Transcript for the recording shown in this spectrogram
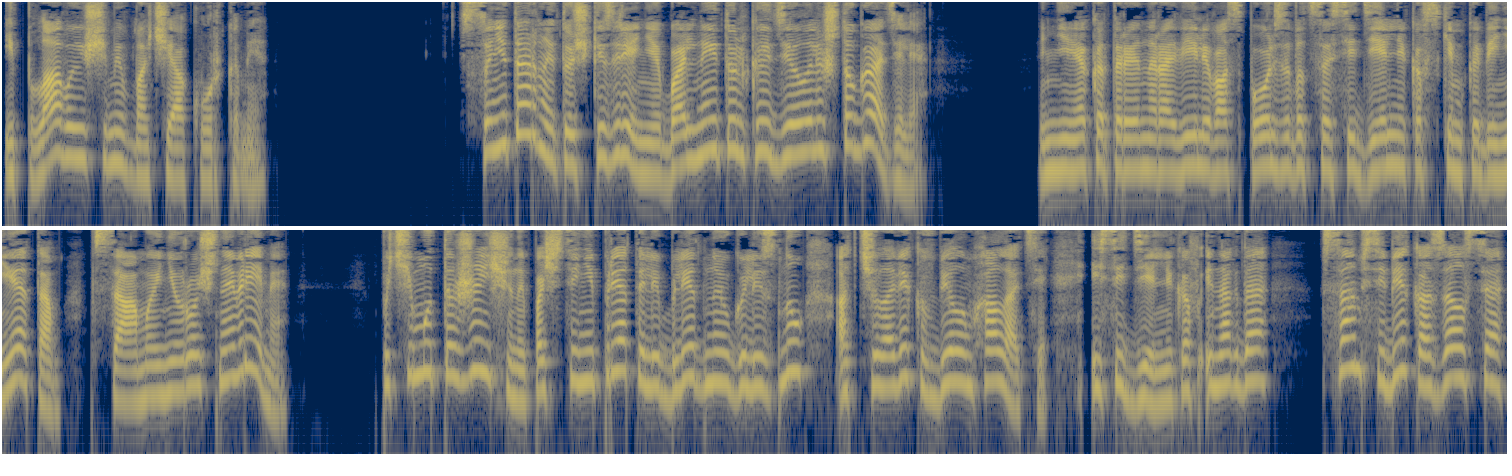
и плавающими в моче окурками. С санитарной точки зрения больные только и делали, что гадили. Некоторые норовили воспользоваться сидельниковским кабинетом в самое неурочное время. Почему-то женщины почти не прятали бледную голизну от человека в белом халате, и Сидельников иногда сам себе казался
